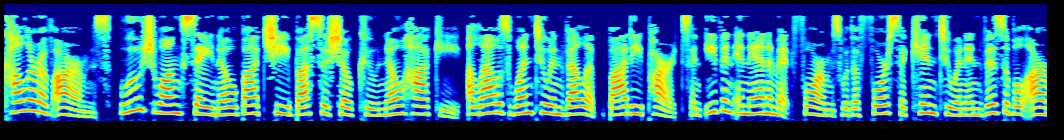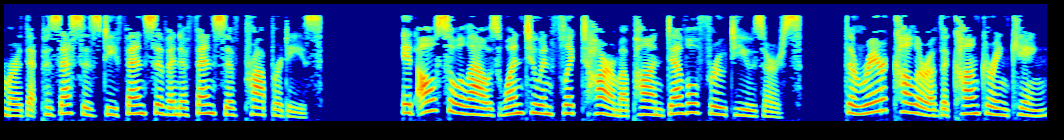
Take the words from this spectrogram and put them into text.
Color of arms, Wu Zhuangsei no Bachi Busashoku no Haki allows one to envelop body parts and even inanimate forms with a force akin to an invisible armor that possesses defensive and offensive properties. It also allows one to inflict harm upon devil fruit users. The rare color of the conquering king,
